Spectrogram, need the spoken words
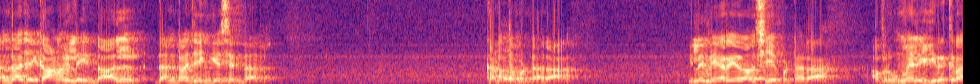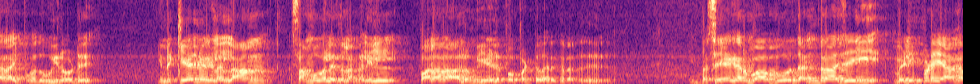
தன்ராஜை காணவில்லை என்றால் தன்ராஜ் எங்கே சென்றார்? கடத்தப்பட்டாரா? இல்லை வேறு ஏதாவது செய்யப்பட்டாரா? அவர் உண்மையிலே இருக்கிறாரா இப்போது உயிரோடு? இந்த கேள்விகள் எல்லாம் சமூக வலைதளங்களில் பலராலும் எழுப்பப்பட்டு வருகிறது. இப்போ சேகர் பாபு தன்ராஜை வெளிப்படையாக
